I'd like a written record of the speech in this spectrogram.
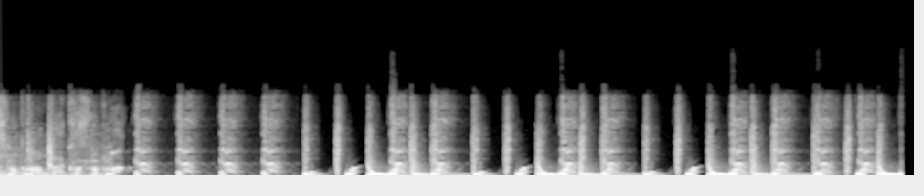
Smoking my back, smoking my.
